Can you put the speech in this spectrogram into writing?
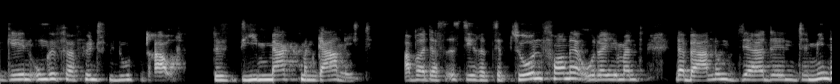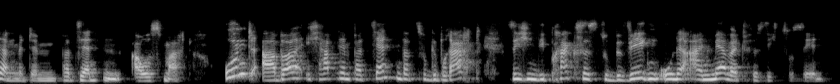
gehen ungefähr fünf Minuten drauf. Das, die merkt man gar nicht. Aber das ist die Rezeption vorne oder jemand in der Behandlung, der den Termin dann mit dem Patienten ausmacht. Und aber ich habe den Patienten dazu gebracht, sich in die Praxis zu bewegen, ohne einen Mehrwert für sich zu sehen.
